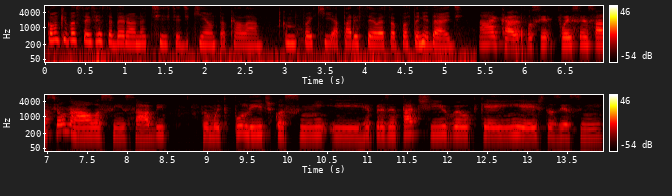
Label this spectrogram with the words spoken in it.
Como que vocês receberam a notícia de que iam tocar lá? Como foi que apareceu essa oportunidade? Ai, cara, foi, foi sensacional, assim, sabe? Foi muito político, assim, e representativo. Eu fiquei em êxtase, assim.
